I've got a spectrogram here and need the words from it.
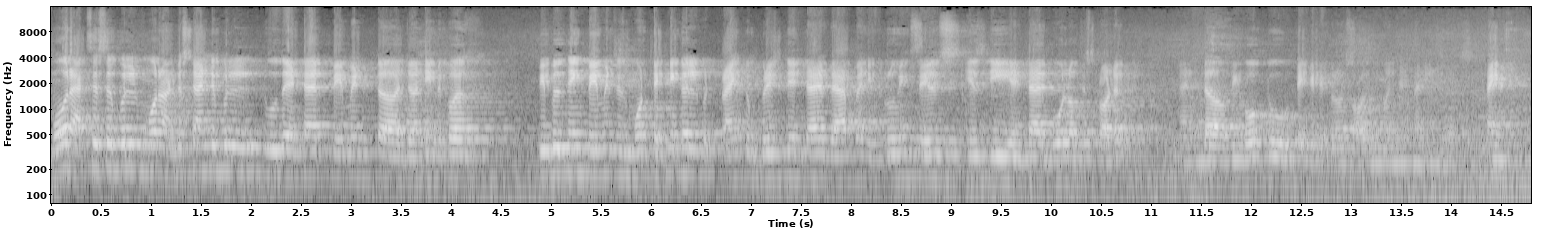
more accessible, more understandable to the entire payment uh, journey because People think payments is more technical, but trying to bridge the entire gap and improving sales is the entire goal of this product. And uh, we hope to take it across all the merchant managers. Thank you.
